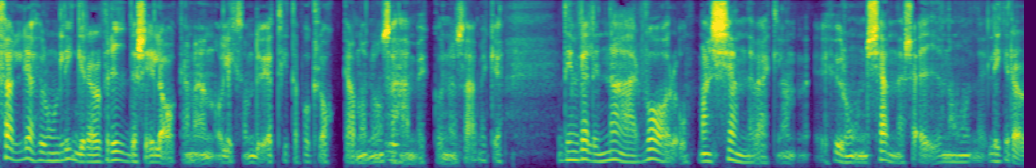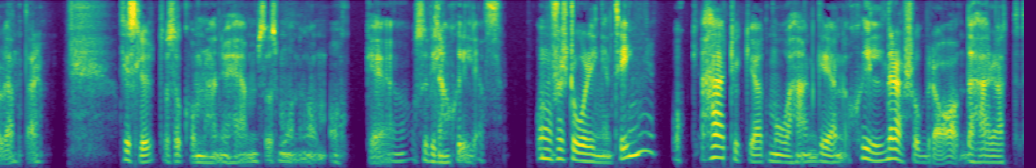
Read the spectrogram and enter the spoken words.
följa hur hon ligger där och vrider sig i lakanen och liksom, du vet, titta på klockan och nu är hon så här mycket och nu så här mycket. Det är en väldig närvaro. Man känner verkligen hur hon känner sig när hon ligger där och väntar till slut och så kommer han ju hem så småningom och, eh, och så vill han skiljas. Hon förstår ingenting och här tycker jag att Moa Herngren skildrar så bra det här att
